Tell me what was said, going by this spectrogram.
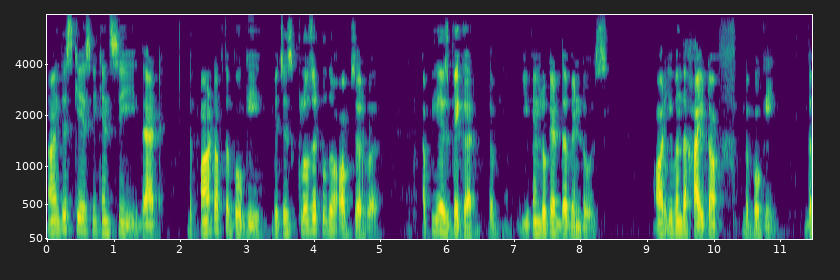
Now in this case we can see that the part of the bogie which is closer to the observer appears bigger. The, you can look at the windows or even the height of the bogie the,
